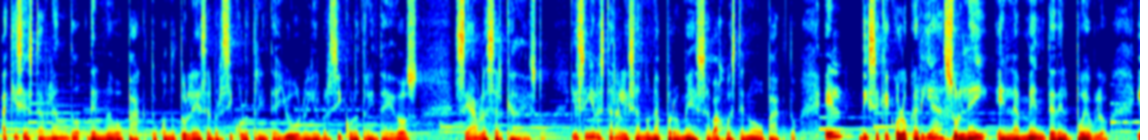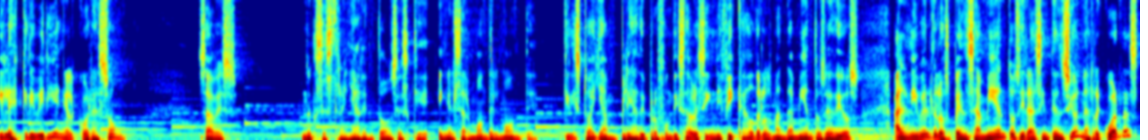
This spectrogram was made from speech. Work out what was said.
aquí se está hablando del nuevo pacto. Cuando tú lees el versículo 31 y el versículo 32, se habla acerca de esto. Y el Señor está realizando una promesa bajo este nuevo pacto. Él dice que colocaría su ley en la mente del pueblo y la escribiría en el corazón. ¿Sabes? No es extrañar entonces que en el Sermón del Monte Cristo haya ampliado y profundizado el significado de los mandamientos de Dios al nivel de los pensamientos y las intenciones. ¿Recuerdas?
